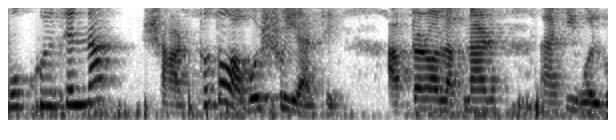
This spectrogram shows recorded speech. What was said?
মুখ খুলছেন না? স্বার্থ তো অবশ্যই আছে। আফটার অল আপনার কি বলব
